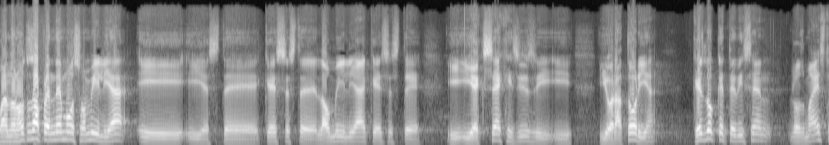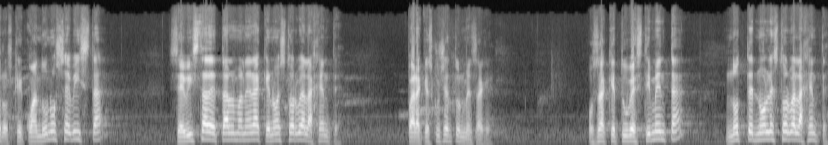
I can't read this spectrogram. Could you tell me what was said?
Cuando nosotros aprendemos homilia y, este, que es este, la homilia, que es este, y, exégesis y, oratoria, ¿qué es lo que te dicen los maestros? Que cuando uno se vista, se vista de tal manera que no estorbe a la gente para que escuchen tu mensaje. O sea, que tu vestimenta no, te, no le estorbe a la gente,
